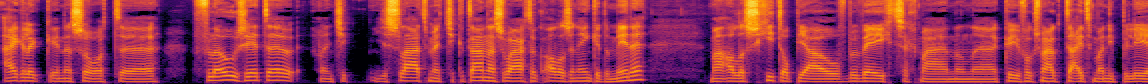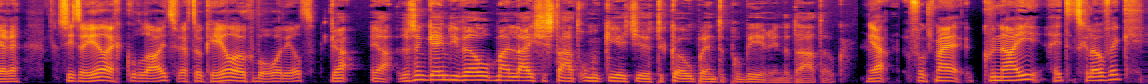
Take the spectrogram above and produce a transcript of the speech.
eigenlijk in een soort eh, flow zitten. Want je, je slaat met je katana zwaard ook alles in één keer door midden. Maar alles schiet op jou of beweegt, zeg maar. En dan kun je volgens mij ook tijd manipuleren. Ziet er heel erg cool uit. Werd ook heel hoog beoordeeld. Ja, ja, dat is een game die wel op mijn lijstje staat om een keertje te kopen en te proberen inderdaad ook. Ja, volgens mij Kunai heet het, geloof ik.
